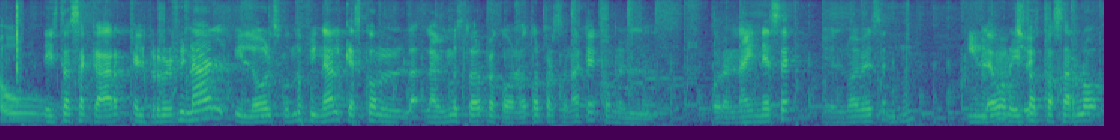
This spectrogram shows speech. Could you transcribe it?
Uh, necesitas sacar el primer final y luego el segundo final, que es con la, la misma historia, pero con otro personaje, con el, con el 9S, el 9S. Y luego necesitas pasarlo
